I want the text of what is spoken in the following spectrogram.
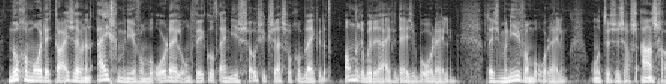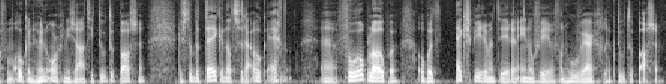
Nog een mooi detail, ze hebben een eigen manier van beoordelen ontwikkeld en die is zo succesvol gebleken dat andere bedrijven deze beoordeling, of deze manier van beoordeling, ondertussen zelfs aanschaffen om ook in hun organisatie toe te passen. Dus dat betekent dat ze daar ook echt uh, voorop lopen op het experimenteren en innoveren van hoe werkgeluk toe te passen.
